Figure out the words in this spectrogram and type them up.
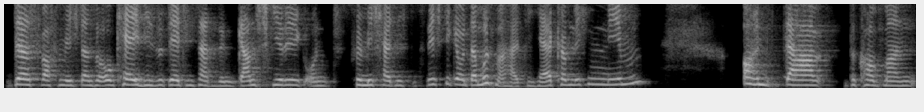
das war für mich dann so, okay, diese Dating-Seiten sind ganz schwierig und für mich halt nicht das Richtige. Und da muss man halt die herkömmlichen nehmen. Und da bekommt man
